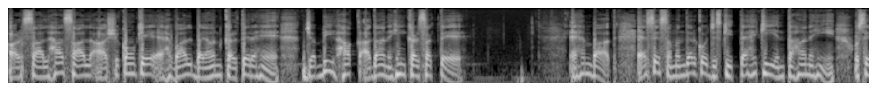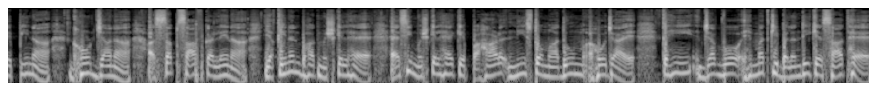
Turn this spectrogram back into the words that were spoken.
اور سالہ سال عاشقوں کے احوال بیان کرتے رہیں، جب بھی حق ادا نہیں کر سکتے۔ اہم بات، ایسے سمندر کو جس کی تہ کی انتہا نہیں، اسے پینا، گھونٹ جانا اور سب صاف کر لینا یقیناً بہت مشکل ہے۔ ایسی مشکل ہے کہ پہاڑ نیز تو معدوم ہو جائے۔ کہیں جب وہ ہمت کی بلندی کے ساتھ ہے،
